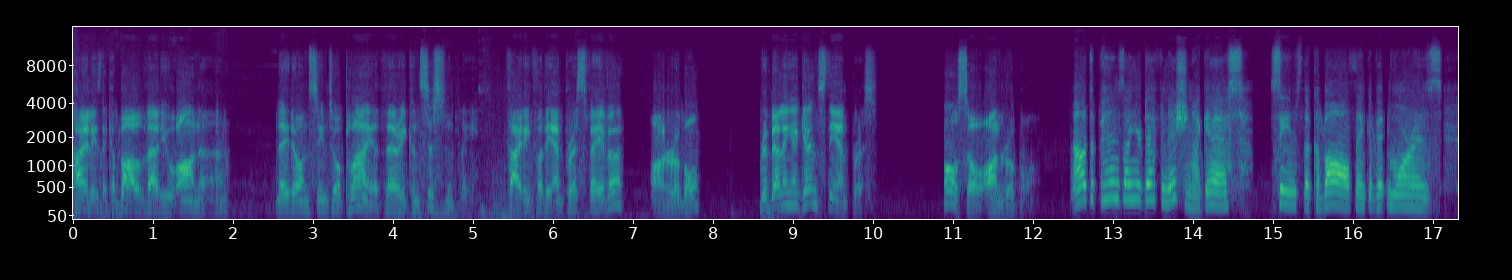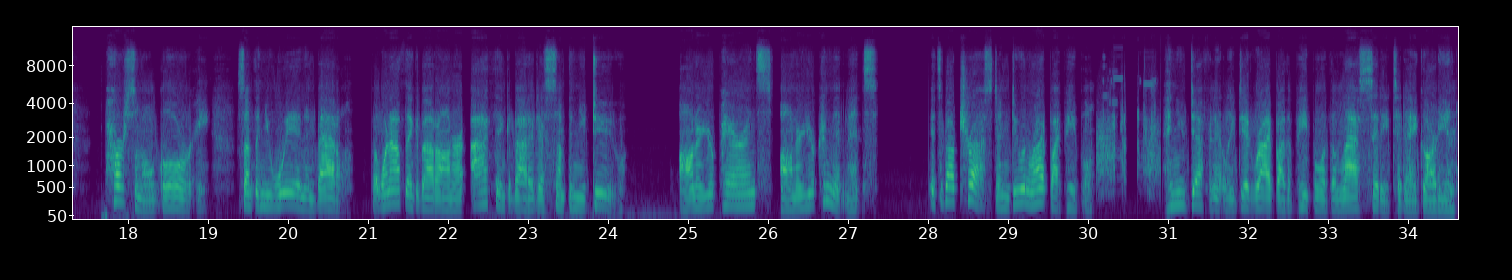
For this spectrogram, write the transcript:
highly as the Cabal value honor, they don't seem to apply it very consistently. Fighting for the Empress' favor? Honorable. Rebelling against the Empress? Also honorable. All depends on your definition, I guess. Seems the Cabal think of it more as personal glory, something you win in battle. But when I think about honor, I think about it as something you do. Honor your parents, honor your commitments. It's about trust and doing right by people. And you definitely did right by the people of the last city today, Guardian.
